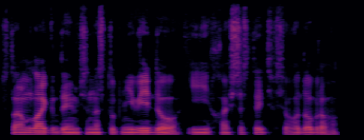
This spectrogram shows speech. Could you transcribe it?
ставимо лайк, дивимося наступні відео і хай щастить. Всього доброго.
